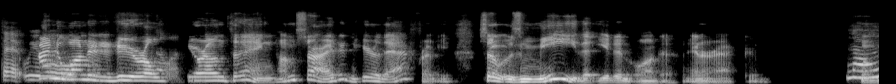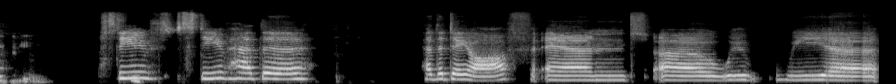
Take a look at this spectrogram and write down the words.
that we kind of wanted to do your own your own thing. I'm sorry, I didn't hear that from you. So it was me that you didn't want to interact. with. No, Steve Steve had the had the day off, and uh, we we uh,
